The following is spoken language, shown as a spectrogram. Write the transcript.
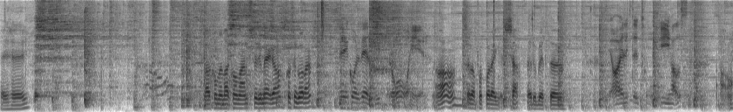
Hei, hei. Velkommen, velkommen. Studio Mega. Hvordan går det? Det går väldigt bra här. Ja, så du har fått på skjerf. Er du blitt eh, Jag är lite tråkig i halsen. Ja.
